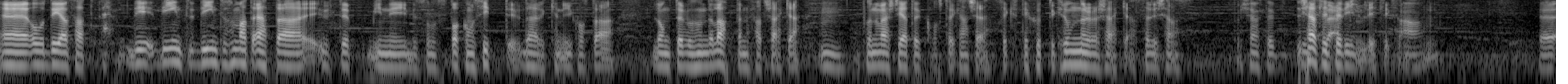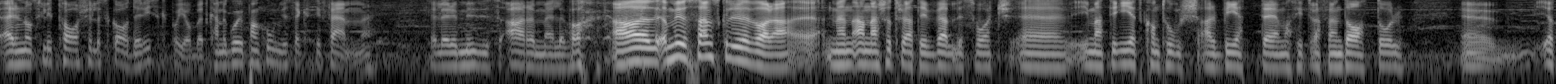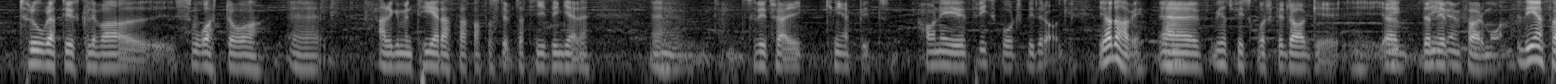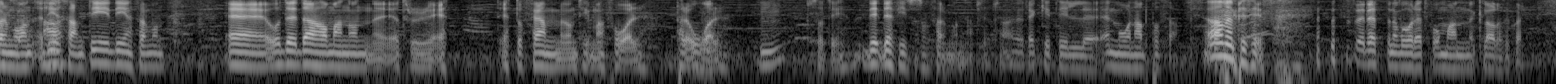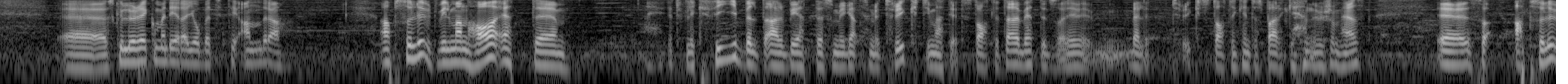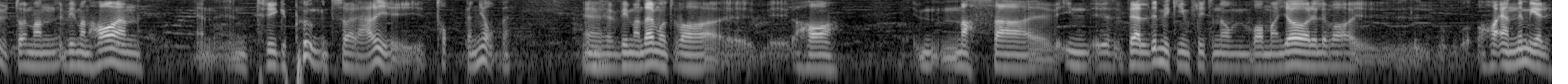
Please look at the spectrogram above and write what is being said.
Eh, och dels att det, det, är inte, det är inte som att äta ute inne i liksom Stockholm city. Där kan det ju kosta långt över hundralappen för att käka. Mm. På universitetet kostar det kanske 60-70 kronor att käka så det känns, Då känns, det, det känns lite rimligt. Liksom. Ja. Eh, Är det någon slitage eller skaderisk på jobbet? Kan du gå i pension vid 65? Eller är det musarm eller vad? Ja, musarm skulle det vara, eh, men annars så tror jag att det är väldigt svårt. Eh, I och med att det är ett kontorsarbete, man sitter framför en dator. Eh, jag tror att det skulle vara svårt att eh, argumentera för att man får sluta tidigare. Eh, Mm. Så det tror jag är knepigt. Har ni friskvårdsbidrag? Ja, det har vi. Eh, vi har ett friskvårdsbidrag. ja, det, det är är, en förmån. det är en förmån, också. det är Ja. sant. Det är, det är en förmån. Eh, och det, där har man någon, jag tror det är ett, ett och fem eller någonting man får per år. Mm. Så det, det, det finns ju som förmån, absolut. Ja, det räcker till en månad på sats. Ja, men precis. Så resten av året får man klara sig själv. Eh, skulle du rekommendera jobbet till andra? Absolut. Vill man ha ett, eh, ett flexibelt arbete som är, som är tryggt, i och med att det är ett statligt arbete, så är det väldigt tryggt. Staten kan inte sparka en hur som helst. Eh, så absolut, och man, vill man ha en, en, en trygg punkt så är det här ju toppenjobb. Eh, Mm. vill man däremot vara, eh, ha massa, in, väldigt mycket inflytande om vad man gör eller vad, ha ännu mer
